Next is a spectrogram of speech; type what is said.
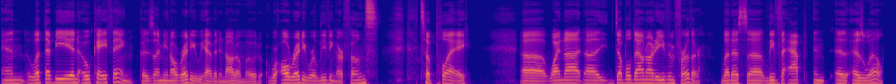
and let that be an okay thing. Because I mean, already we have it in auto mode. We're already we're leaving our phones to play. Uh, why not uh, double down on it even further? Let us uh, leave the app in, as well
